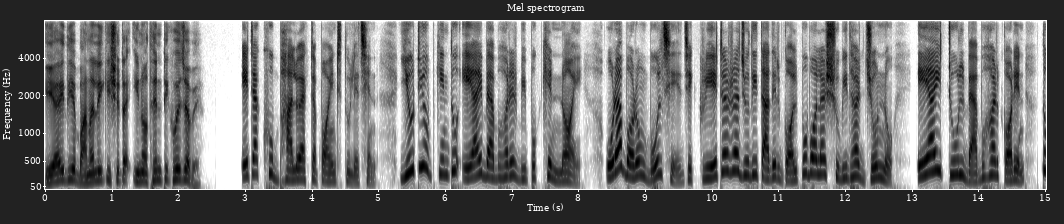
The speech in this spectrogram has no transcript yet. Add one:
এআই দিয়ে বানালে কি সেটা ইনঅথেন্টিক হয়ে যাবে? এটা খুব ভালো একটা পয়েন্ট তুলেছেন। ইউটিউব কিন্তু এআই ব্যবহারের বিপক্ষে নয়। ওরা বরং বলছে যে ক্রিয়েটররা যদি তাদের গল্প বলার সুবিধার জন্য এআই টুল ব্যবহার করেন তো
